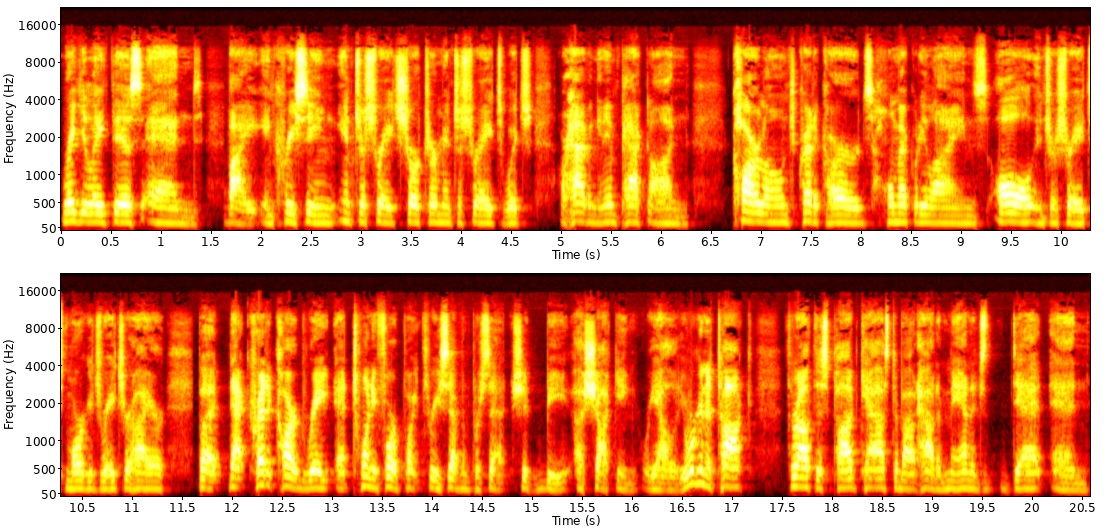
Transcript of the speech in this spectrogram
regulate this and by increasing interest rates short-term interest rates which are having an impact on car loans, credit cards, home equity lines, all interest rates, mortgage rates are higher. But that credit card rate at 24.37% should be a shocking reality. We're going to talk throughout this podcast about how to manage debt and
